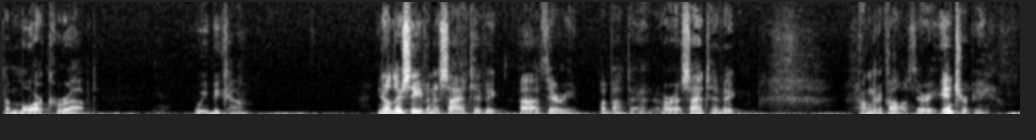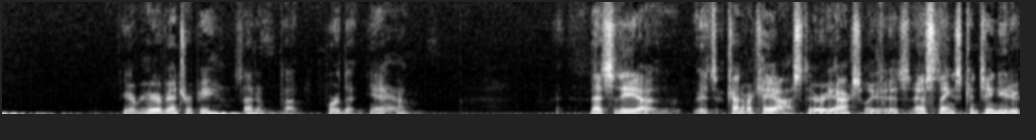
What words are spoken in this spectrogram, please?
the more corrupt we become. You know, there's even a scientific uh, theory about that, or a scientific, I'm going to call it theory, entropy. You ever hear of entropy? Is that a, a word that, yeah. That's the, uh, it's kind of a chaos theory, actually. It's, as things continue to,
